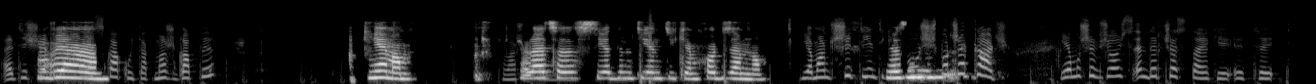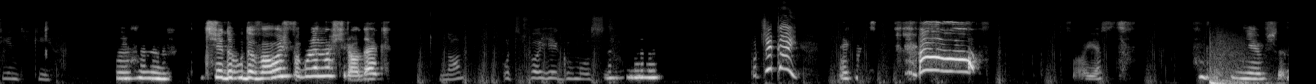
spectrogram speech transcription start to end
Ale ty się No ale wiem. nie skakuj, tak? Masz gapy? Nie mam. To masz Lecę z jednym TNT-kiem. Chodź ze mną. Ja mam trzy TNT. Ja Musisz poczekać. Ja muszę wziąć z Ender Chesta jakie y, te TNT. Mhm. Ty się dobudowałeś w ogóle na środek? No, od twojego mostu. Mhm. Poczekaj! Co jest? Nie wiem.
